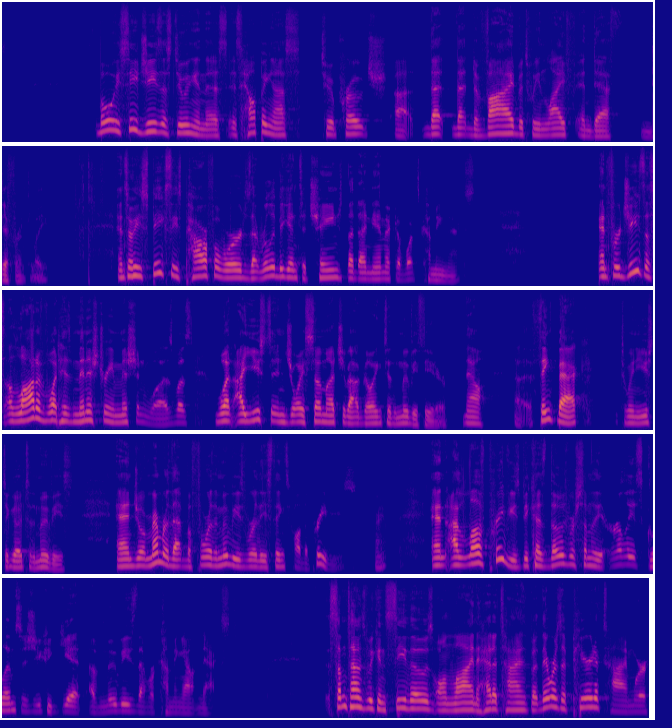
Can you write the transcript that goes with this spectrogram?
But what we see Jesus doing in this is helping us to approach uh, that, that divide between life and death differently. And so he speaks these powerful words that really begin to change the dynamic of what's coming next. And for Jesus, a lot of what his ministry and mission was, was what I used to enjoy so much about going to the movie theater. Now, uh, think back to when you used to go to the movies. And you'll remember that before the movies were these things called the previews. Right? And I love previews because those were some of the earliest glimpses you could get of movies that were coming out next. Sometimes we can see those online ahead of time, but there was a period of time where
